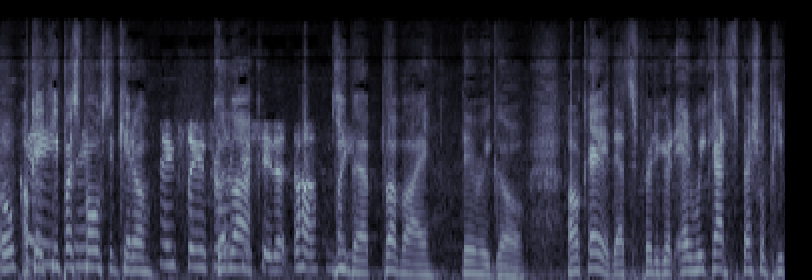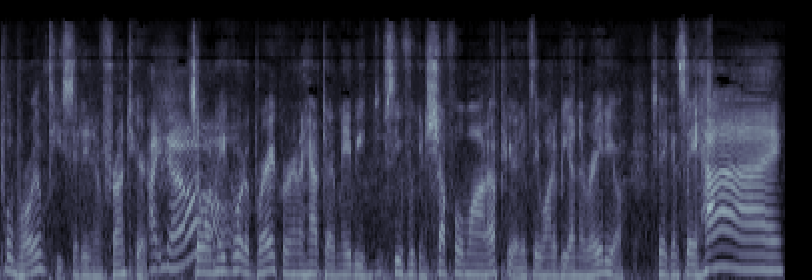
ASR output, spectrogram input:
Okay. Okay, keep us thanks. posted, kiddo. Thanks, ladies. Good Really luck. appreciate it. Uh-huh. Bye. Bye bye. There we go. Okay, that's pretty good. And we got special people royalty sitting in front here. I know. So when we go to break, we're going to have to maybe see if we can shuffle them on up here if they want to be on the radio so they can say hi.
